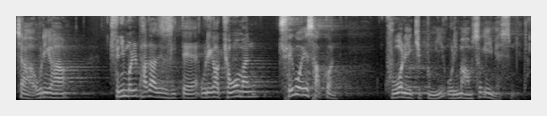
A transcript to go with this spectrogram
자 우리가 주님을 받아들였을 때 우리가 경험한 최고의 사건 구원의 기쁨이 우리 마음속에 임했습니다.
